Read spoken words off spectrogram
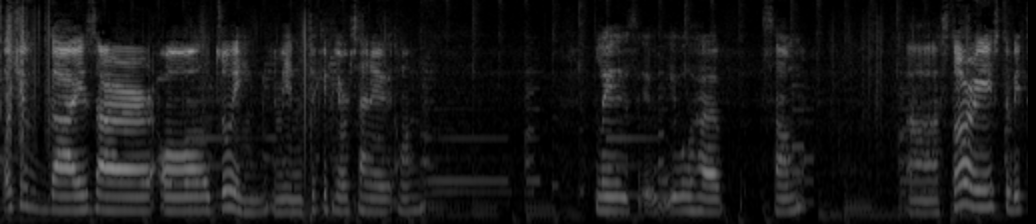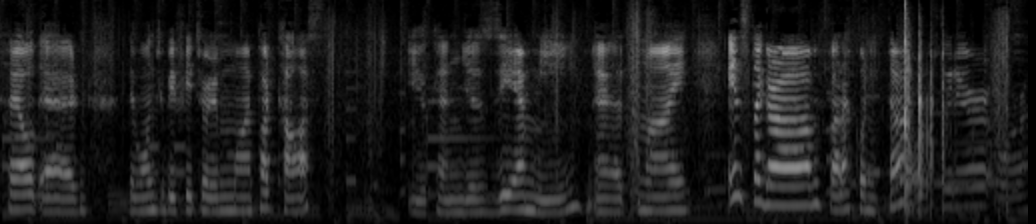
what you guys are all doing? I mean, to keep your sanity on. Please, if you will have some uh, stories to be told and they want to be featured in my podcast, you can just DM me at my Instagram, Farah Konita, or Twitter, or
